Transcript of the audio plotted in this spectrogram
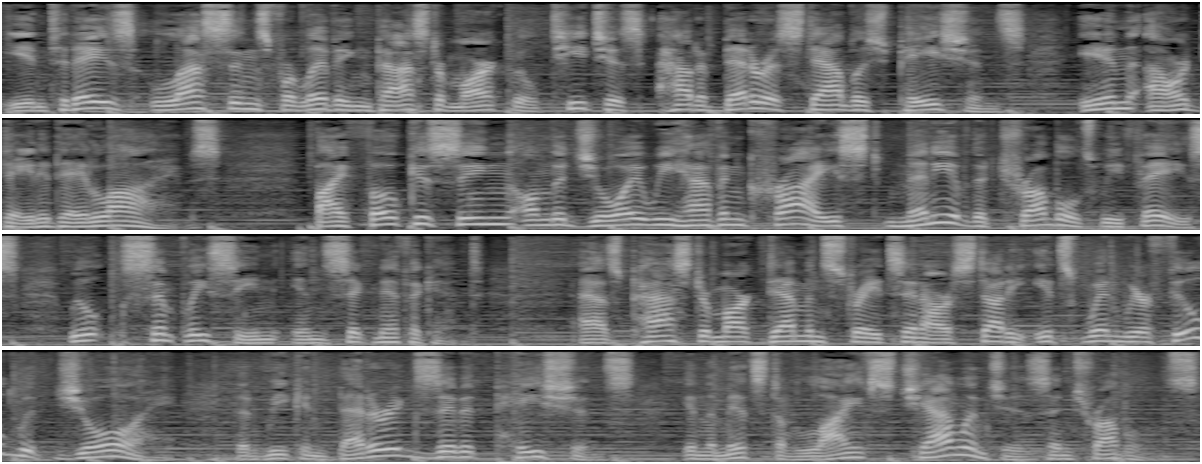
In today's Lessons for Living, Pastor Mark will teach us how to better establish patience in our day to day lives. By focusing on the joy we have in Christ, many of the troubles we face will simply seem insignificant. As Pastor Mark demonstrates in our study, it's when we're filled with joy that we can better exhibit patience in the midst of life's challenges and troubles.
